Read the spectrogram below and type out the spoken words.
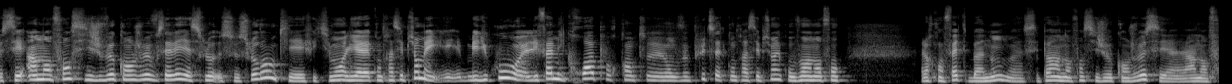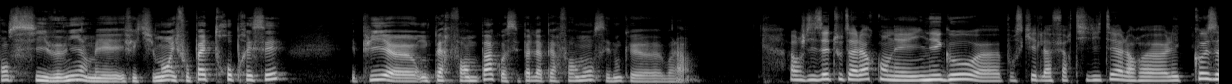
c'est un enfant si je veux quand je veux. Vous savez, il y a ce slogan qui est effectivement lié à la contraception, mais mais du coup, les femmes y croient pour quand on veut plus de cette contraception et qu'on veut un enfant. Alors qu'en fait, bah non, c'est pas un enfant si je veux quand je veux, c'est un enfant s'il veut venir. Mais effectivement, il faut pas être trop pressé. Et puis, euh, on performe pas, quoi. C'est pas de la performance. Et donc, euh, voilà. Alors, je disais tout à l'heure qu'on est inégaux euh, pour ce qui est de la fertilité. Alors, les causes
